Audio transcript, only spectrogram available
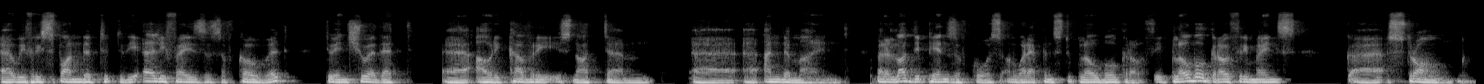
uh, we've responded to, to, the early phases of COVID to ensure that uh, our recovery is not um, uh, uh, undermined. But a lot depends, of course, on what happens to global growth. If global growth remains uh, strong,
